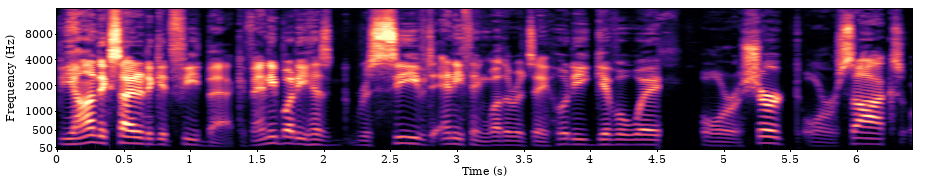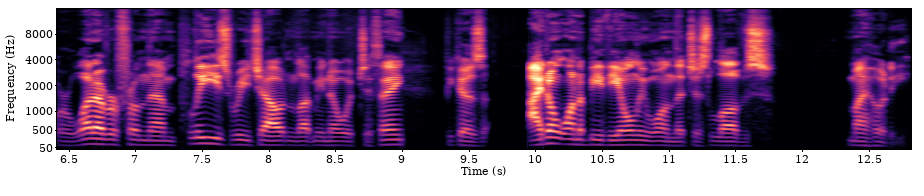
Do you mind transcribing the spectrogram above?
beyond excited to get feedback. If anybody has received anything, whether it's a hoodie giveaway or a shirt or socks or whatever from them, please reach out and let me know what you think because I don't want to be the only one that just loves my hoodie.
